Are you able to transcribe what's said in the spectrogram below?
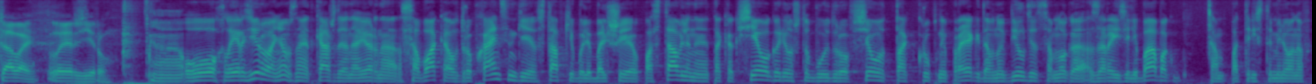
Давай, Layer Zero. А, ох, Layer Zero, о нем знает каждая, наверное, собака в дроп-хантинге. Ставки были большие поставлены, так как CEO говорил, что будет дроп. Все, вот так крупный проект, давно билдится, много зарейзили бабок, там по 300 миллионов.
